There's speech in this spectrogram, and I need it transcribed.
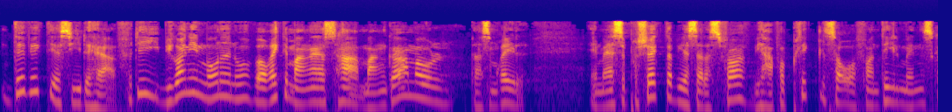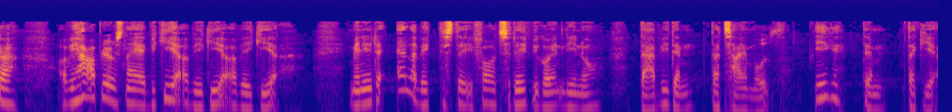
Det er vigtigt at sige det her, fordi vi går ind i en måned nu, hvor rigtig mange af os har mange gørmål. Der er som regel en masse projekter, vi har sat os for. Vi har forpligtelser over for en del mennesker, og vi har oplevelsen af, at vi giver, og vi giver, og vi giver. Men i det allervigtigste i forhold til det, vi går ind lige nu, der er vi dem, der tager imod. Ikke dem, der giver.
